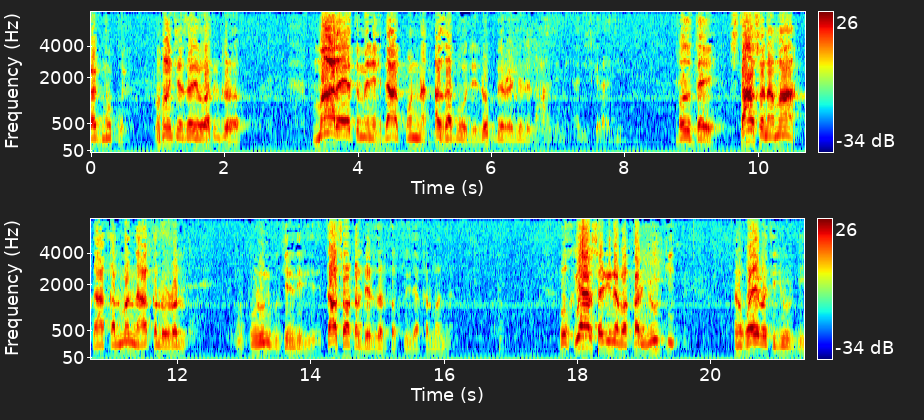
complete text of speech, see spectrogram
غږ مو کو چې زه ورکړو ما رأيت من احدا كن اذهب للب الرجل العازم حدیث کې راځي او ته تاسو نه ما دا قلمن عقل وړل وړون کو کې نه دي تاسو عقل ډېر زر تفصیل دا قلمن او خيار سړی نه بقر جوړ کی غیبت جوړ کی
